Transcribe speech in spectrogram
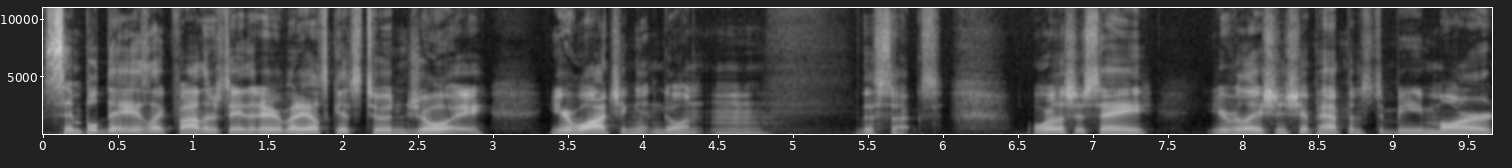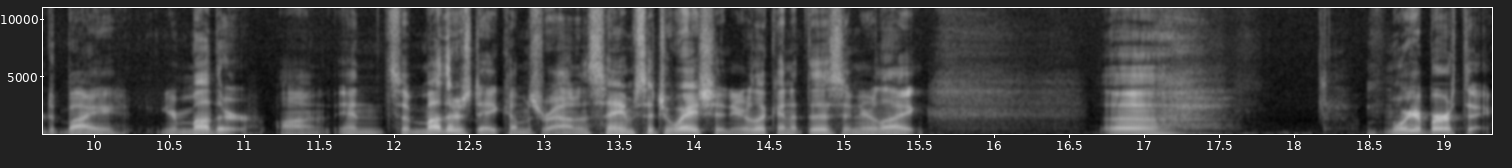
simple days like Father's Day that everybody else gets to enjoy. You're watching it and going, mm, "This sucks," or let's just say your relationship happens to be marred by your mother on and so mother's day comes around the same situation. You're looking at this and you're like uh or your birthday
